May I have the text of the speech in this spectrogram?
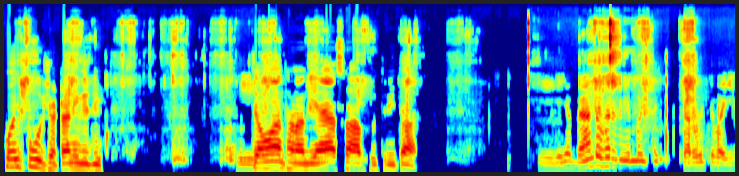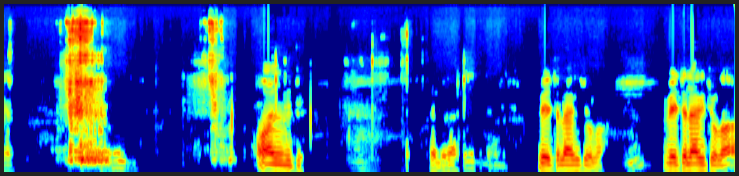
ਕੋਈ ਭੂਰ ਛੱਟਾ ਨਹੀਂ ਠੀਕ ਚਵਾਂ ਥਣਾ ਦੀ ਐ ਸਾਫ਼ ਸੁਥਰੀ ਧਾਰ। ਠੀਕ ਹੈ ਜੀ ਤੋਂ ਫਿਰ ਵੀਰ ਨੂੰ ਕਰੋ ਚਵਾਈ ਫਿਰ। ਆ ਜੀ। ਵਿੱਚ ਲੈ ਕੇ ਚੋਲਾ। ਵਿੱਚ ਲੈ ਕੇ ਚੋਲਾ।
